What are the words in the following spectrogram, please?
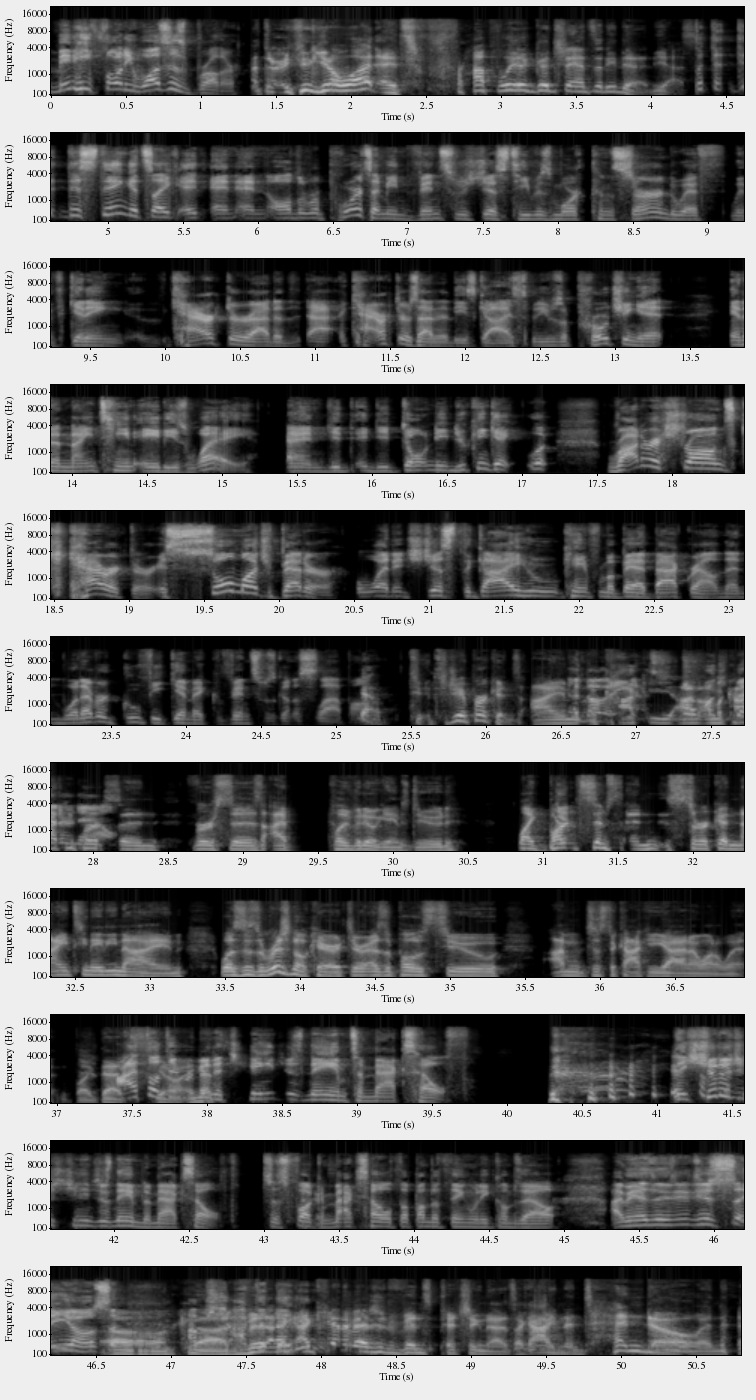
Maybe he thought he was his brother. You know what? It's probably a good chance that he did. Yes. But th- th- this thing, it's like, and- and all the reports. I mean, Vince was just he was more concerned with with getting character out of uh, characters out of these guys, but he was approaching it in a 1980s way. And you, you don't need you can get look Roderick Strong's character is so much better when it's just the guy who came from a bad background than whatever goofy gimmick Vince was going to slap on. Yeah, t- it's Jay Perkins. I'm Another- a cocky. yes, so I'm, I'm a cocky now. person versus I play video games, dude. Like Bart Simpson, circa 1989, was his original character, as opposed to I'm just a cocky guy and I want to win. Like that. I thought you they know, were going to change his name to Max Health. they should have just changed his name to Max Health. Just fucking Max Health up on the thing when he comes out. I mean, it just you know. So, Oh god, Vin- I, I can't imagine Vince pitching that. It's like I Nintendo and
